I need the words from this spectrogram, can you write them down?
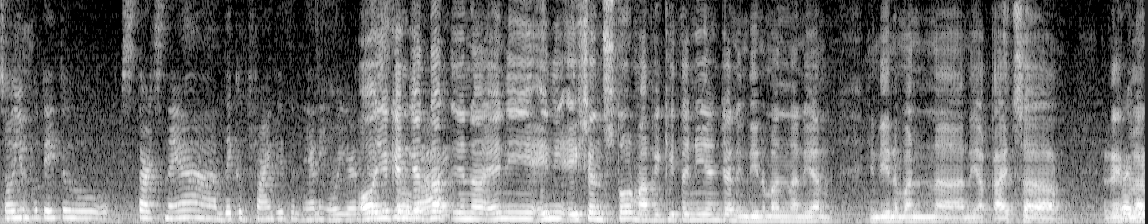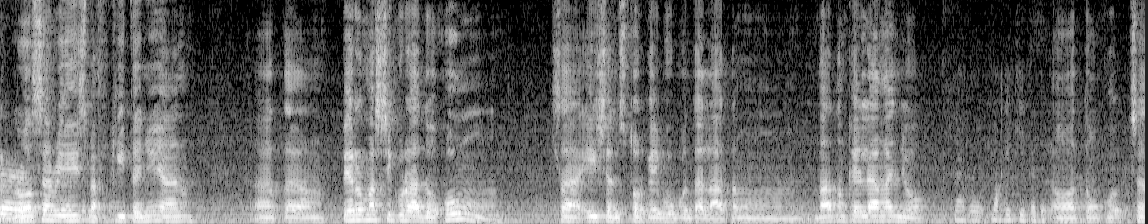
So, yung potato starch na yan, they could find it in any Oriental Oh, you can store, get right? that in uh, any any Asian store. Makikita niyo yan dyan. Hindi naman ano yan. Hindi naman uh, ano yan, kahit sa regular, Regular groceries, makikita niyo yan. At um, pero mas sigurado kung sa Asian store kayo pupunta, lahat ng lahat ng kailangan nyo Naku, makikita doon. uh, tungkol sa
